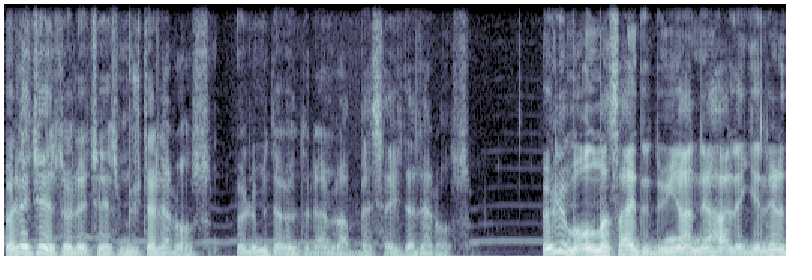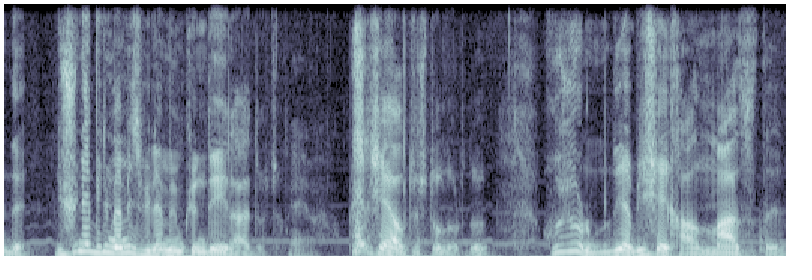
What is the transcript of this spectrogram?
Öleceğiz, öleceğiz. Müjdeler olsun. Ölümü de öldüren Rabbe secdeler olsun. Ölüm olmasaydı dünya ne hale gelirdi? Düşünebilmemiz bile mümkün değil hadi hocam. Eyvallah. Her şey alt üst olurdu huzur diye bir şey kalmazdı.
